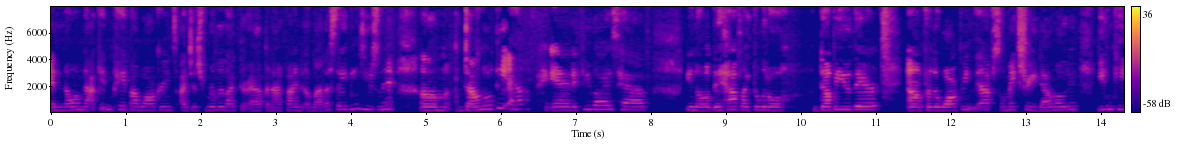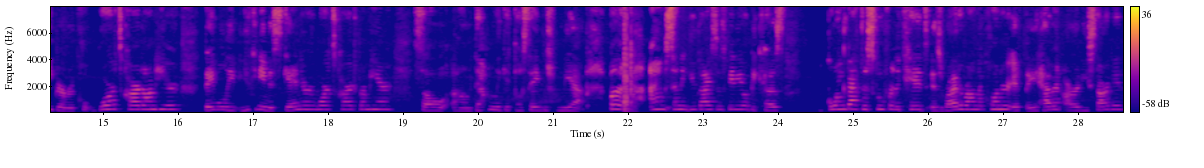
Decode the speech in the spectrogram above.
And no, I'm not getting paid by Walgreens. I just really like their app, and I find a lot of savings using it. Um, download the app, and if you guys have, you know, they have like the little W there um, for the Walgreens app. So make sure you download it. You can keep your rewards card on here. They will. You can even scan your rewards card from here. So um, definitely get those savings from the app. But I am sending you guys this video because going back to school for the kids is right around the corner if they haven't already started.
